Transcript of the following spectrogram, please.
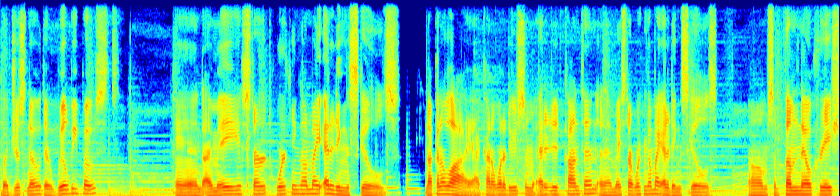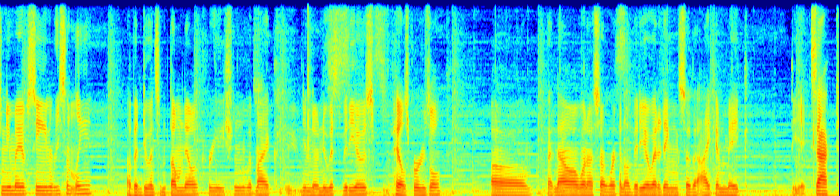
but just know there will be posts. And I may start working on my editing skills. Not gonna lie, I kind of want to do some edited content, and I may start working on my editing skills. Um, some thumbnail creation you may have seen recently. I've been doing some thumbnail creation with my, you know, newest videos, Pales Perusal. Uh, but now I want to start working on video editing so that I can make the exact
